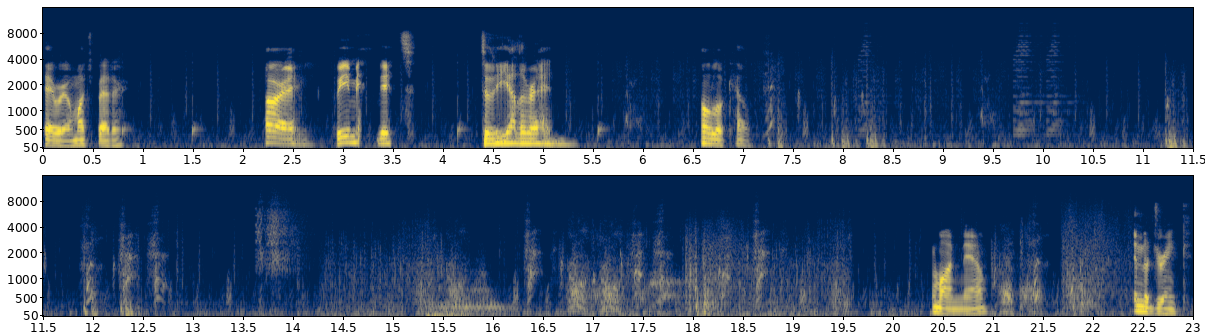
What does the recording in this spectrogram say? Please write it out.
There we go, much better. Alright, we made it to the other end. Oh look, health. Come on now. In a drink.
